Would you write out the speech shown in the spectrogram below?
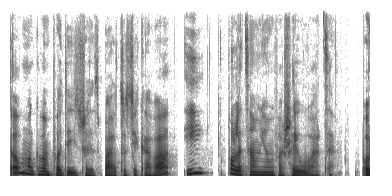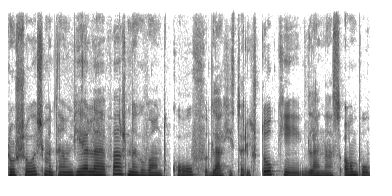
to mogę Wam powiedzieć, że jest bardzo ciekawa i polecam ją Waszej uwadze. Poruszyłyśmy tam wiele ważnych wątków dla historii sztuki, dla nas obu,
